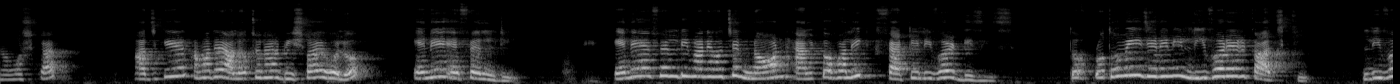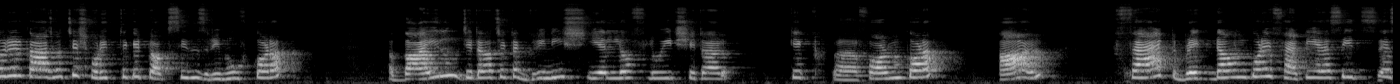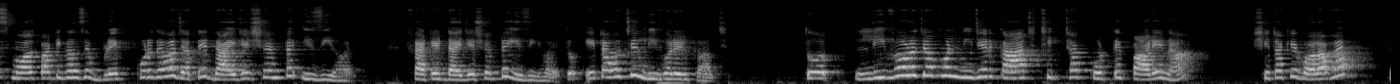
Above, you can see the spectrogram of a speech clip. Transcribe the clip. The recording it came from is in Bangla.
নমস্কার। আজকে আমাদের আলোচনার বিষয় হলো এনএএফএলডি এনএএফএলডি মানে হচ্ছে non alcoholic fatty liver disease তো প্রথমেই জেনে নিই, লিভারের কাজ কি? লিভারের কাজ হচ্ছে শরীর থেকে টক্সিনস রিমুভ করা। বাইল যেটা হচ্ছে একটা গ্রিনিশ ইয়েলো ফ্লুইড সেটার সেটারকে ফর্ম করা। আর ফ্যাট ব্রেকডাউন করে ফ্যাটি অ্যাসিডসে স্মল পার্টিকেলসে ব্রেক করে দেওয়া যাতে ডাইজেশনটা ইজি হয়। ফ্যাটের ডাইজেশনটা ইজি হয়। তো এটা হচ্ছে লিভারের কাজ। তো লিভার যখন নিজের কাজ ঠিকঠাক করতে পারে না, সেটাকে বলা হয়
